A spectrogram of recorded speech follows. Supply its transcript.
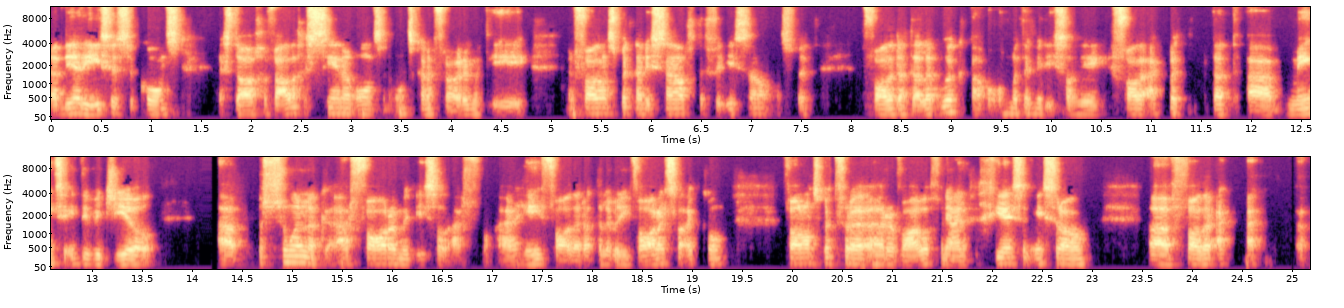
dat deur Jesus se koms is daar 'n geweldige seën aan ons en ons kan 'n verhouding met U hê. En Vader, ons bid nou dieselfde vir Israel. Ons bid Vader dat hulle ook 'n uh, ontmoeting met U sal hê. Vader, ek bid dat uh mense individueel uh persoonlik ervaring met U sal uh, hê, Vader, dat hulle by die waarheid sal uitkom. Vader, ons bid vir 'n revival van die Heilige Gees in Israel. Uh Vader, ek ek ek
